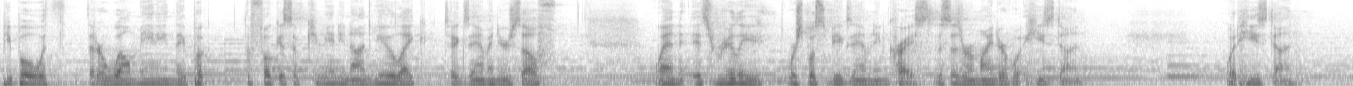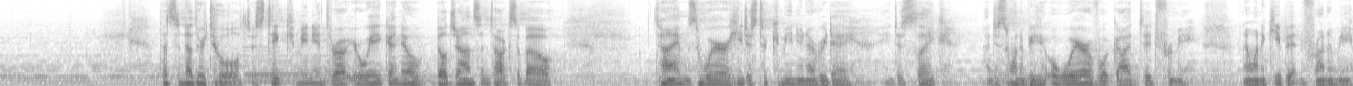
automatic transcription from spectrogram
people with that are well meaning, they put the focus of communion on you, like to examine yourself, when it's really, we're supposed to be examining Christ. This is a reminder of what He's done. What He's done. That's another tool. Just take communion throughout your week. I know Bill Johnson talks about times where he just took communion every day. He just like, I just want to be aware of what God did for me, and I want to keep it in front of me.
